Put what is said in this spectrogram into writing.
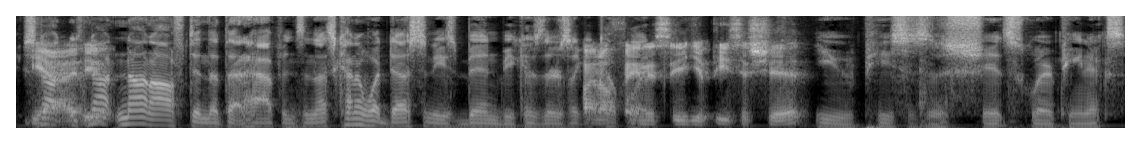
It's Yeah, not it's not not often that that happens, and that's kind of what Destiny's been because there's like a Final couple like, Fantasy, you piece of shit. you pieces of shit, Square Penix.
